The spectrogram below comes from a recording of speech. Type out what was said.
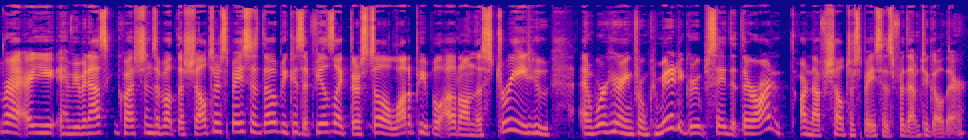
Right. Are you have you been asking questions about the shelter spaces though? Because it feels like there's still a lot of people out on the street who, and we're hearing from community groups say that there aren't enough shelter spaces for them to go there.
